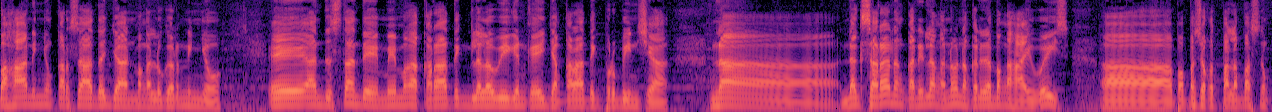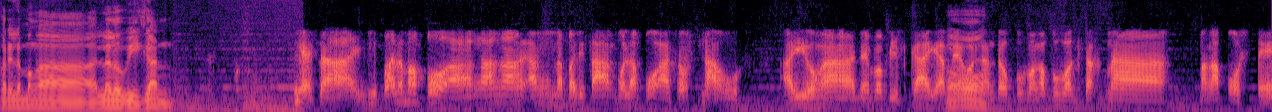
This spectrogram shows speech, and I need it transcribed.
bahanin yung karsada diyan, mga lugar ninyo, eh understand eh may mga karatig lalawigan kayo diyan, karatig probinsya na nagsara ng kanilang ano, ng kanilang mga highways. ah papasok at palabas ng kanilang mga lalawigan. Yes, ah, hindi pa naman po. Ang, ang, ang nabalitaan ko lang po as of now ay yung uh, Nueva Vizcaya. Meron Oo. lang daw po mga buwagsak na mga poste.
